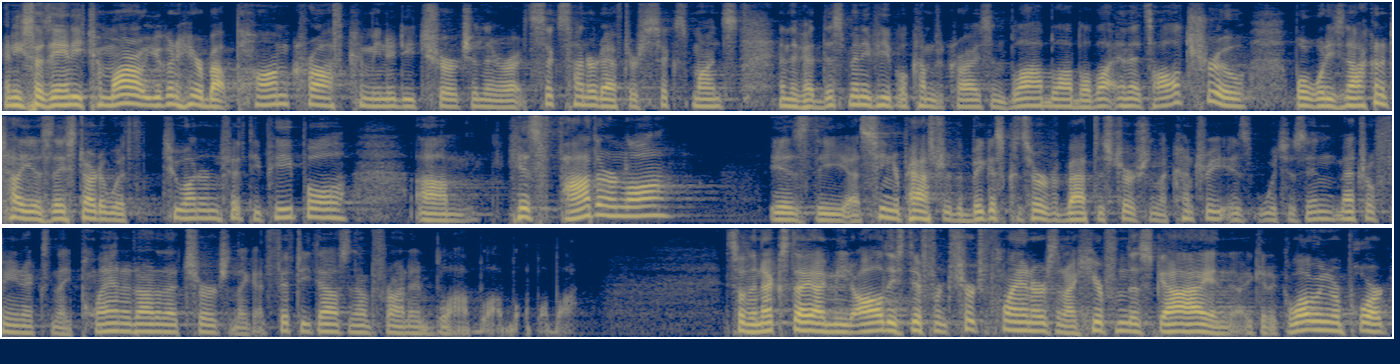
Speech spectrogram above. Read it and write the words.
and he says, Andy, tomorrow you're going to hear about Palmcroft Community Church, and they're at 600 after six months, and they've had this many people come to Christ, and blah, blah, blah, blah. And it's all true, but what he's not going to tell you is they started with 250 people. Um, his father in law is the uh, senior pastor of the biggest conservative Baptist church in the country, is, which is in Metro Phoenix, and they planted out of that church, and they got 50,000 up front, and blah, blah, blah, blah, blah. So the next day, I meet all these different church planters, and I hear from this guy, and I get a glowing report,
